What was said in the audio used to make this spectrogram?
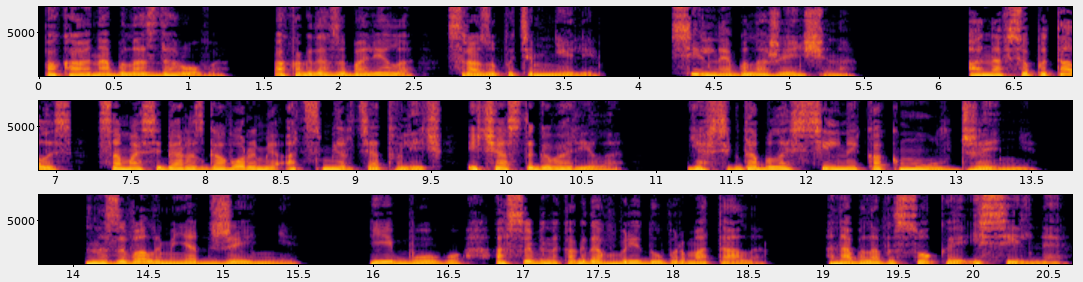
пока она была здорова, а когда заболела, сразу потемнели. Сильная была женщина. Она все пыталась сама себя разговорами от смерти отвлечь и часто говорила, «Я всегда была сильной, как мул Дженни». Называла меня Дженни. Ей-богу, особенно когда в бреду бормотала. Она была высокая и сильная.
